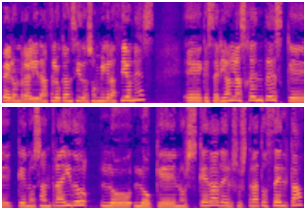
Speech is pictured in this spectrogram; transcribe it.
pero en realidad lo que han sido son migraciones eh, que serían las gentes que, que nos han traído lo, lo, que nos queda del sustrato celta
